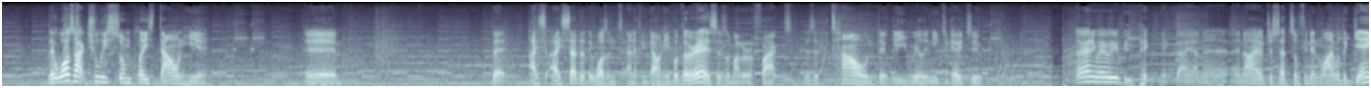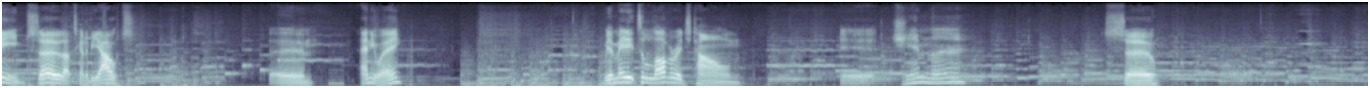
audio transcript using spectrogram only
there was actually some place down here. Um, that I, I said that there wasn't anything down here, but there is, as a matter of fact. There's a town that we really need to go to. Anyway, we beat Picnic Diana, and I have just said something in line with the game, so that's going to be out. Um, anyway, we have made it to Lavaridge Town. Gym there. So,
